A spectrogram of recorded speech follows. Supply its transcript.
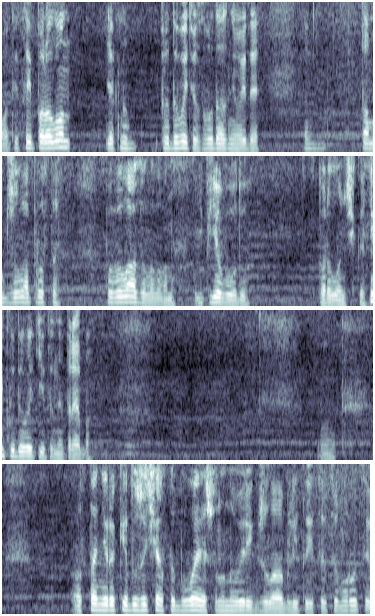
От, і цей поролон, як на- придавить, ось вода з нього йде. Там бджола просто повилазила вона і п'є воду з поролончика. Нікуди летіти не треба. От. Останні роки дуже часто буває, що на Новий рік бджола облітується. В цьому році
